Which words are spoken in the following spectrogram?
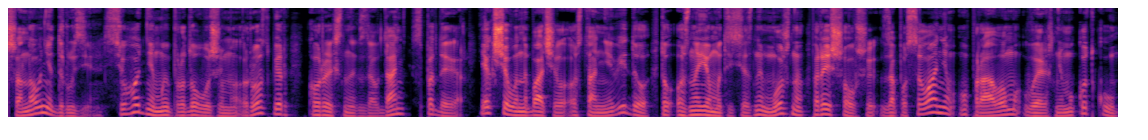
Шановні друзі, сьогодні ми продовжуємо розбір корисних завдань з ПДР. Якщо ви не бачили останнє відео, то ознайомитися з ним можна, перейшовши за посиланням у правому верхньому кутку.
